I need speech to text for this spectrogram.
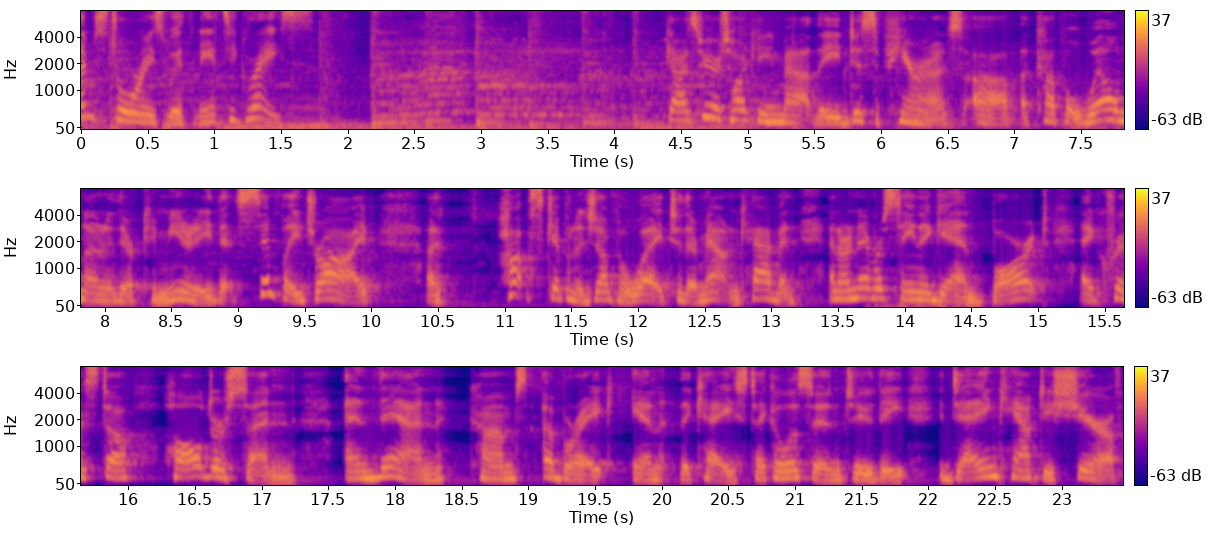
Crime Stories with Nancy Grace. Guys, we were talking about the disappearance of a couple well known in their community that simply drive a hop, skip, and a jump away to their mountain cabin and are never seen again. Bart and Krista Halderson. And then comes a break in the case. Take a listen to the Dane County Sheriff,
